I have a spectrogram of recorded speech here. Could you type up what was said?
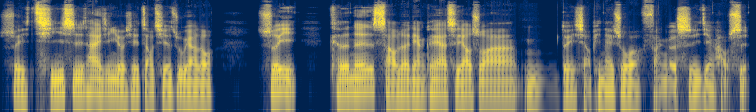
所以其实他已经有些早期的蛀牙喽。所以可能少了两颗牙齿要刷，嗯，对小平来说反而是一件好事。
